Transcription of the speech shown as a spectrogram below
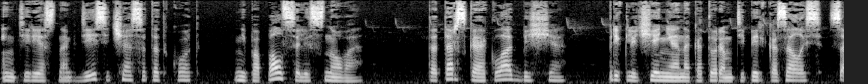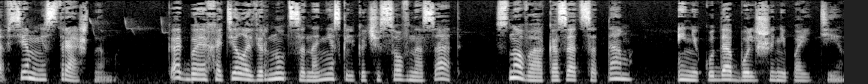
Интересно, где сейчас этот кот? Не попался ли снова? Татарское кладбище. Приключение, на котором теперь казалось совсем не страшным. Как бы я хотела вернуться на несколько часов назад, снова оказаться там и никуда больше не пойти.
